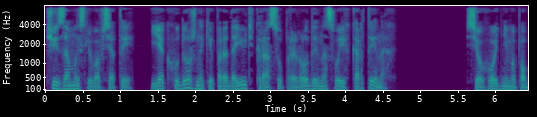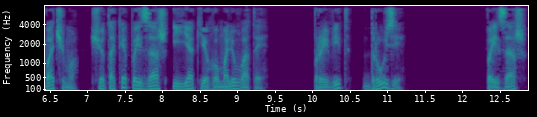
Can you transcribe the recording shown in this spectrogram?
Чи замислювався ти, як художники передають красу природи на своїх картинах? Сьогодні ми побачимо, що таке пейзаж і як його малювати. Привіт, друзі! Пейзаж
